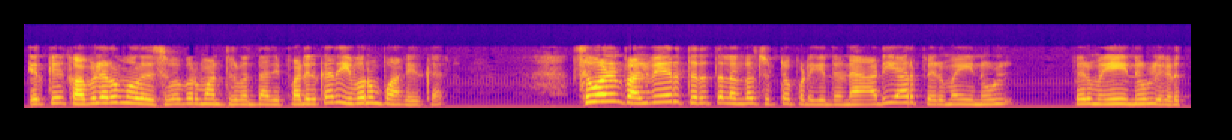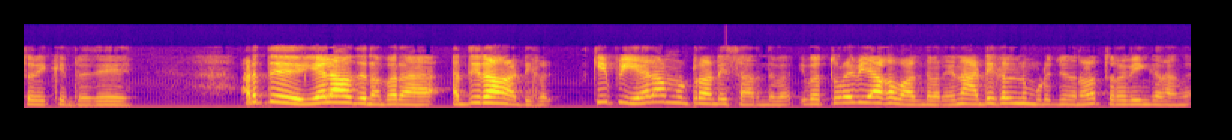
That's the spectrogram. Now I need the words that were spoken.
இருக்கு கபிலரும் ஒரு சிவபெருமான் திருவந்தாதி பாடியிருக்காரு. இவரும் பாடியிருக்கார். சிவனின் பல்வேறு திருத்தலங்கள் சுட்டப்படுகின்றன. அடியார் பெருமை நூல் பெருமையை நூல் எடுத்துரைக்கின்றது. அடுத்து ஏழாவது நபர் அதிரா அடிகள். கிபி ஏழாம் நூற்றாண்டை சார்ந்தவர். இவர் துறவியாக வாழ்ந்தவர். ஏன்னா அடிகள்னு முடிஞ்சதுனால துறவிங்கிறாங்க.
